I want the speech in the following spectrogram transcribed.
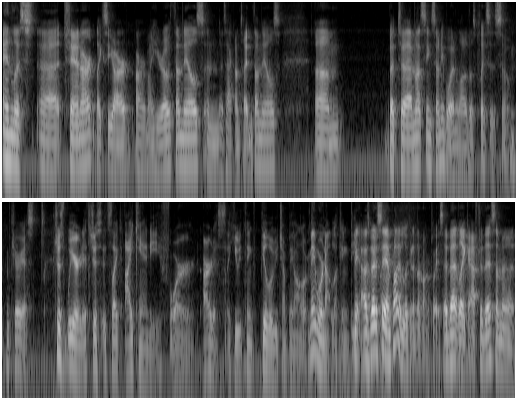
endless uh, fan art. Like see our our my hero thumbnails and Attack on Titan thumbnails. Um, but uh, I'm not seeing Sunny Boy in a lot of those places. So Hmm. I'm curious. just weird. It's just it's like eye candy for artists. Like you would think people would be jumping all over. Maybe we're not looking deep. I was enough, about to say I'm probably looking in the wrong place. I bet like after this I'm gonna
